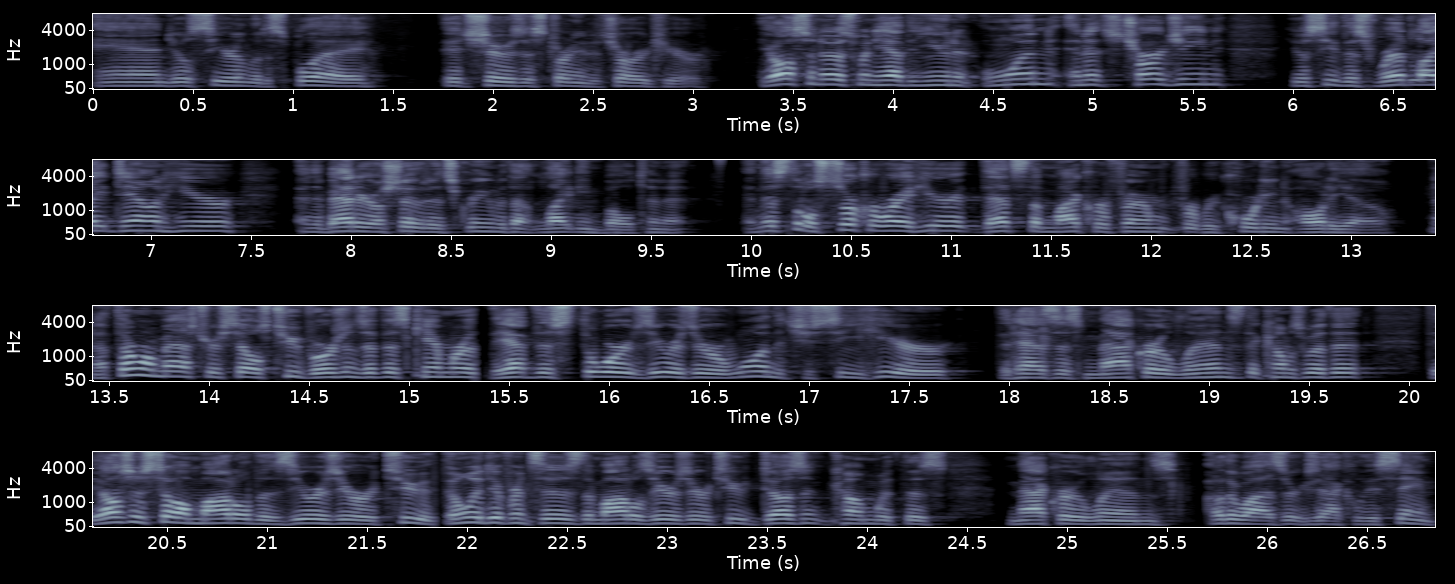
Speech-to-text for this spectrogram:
and you'll see here on the display, it shows it's starting to charge here. You also notice when you have the unit on and it's charging, you'll see this red light down here and the battery will show that it's green with that lightning bolt in it. And this little circle right here, that's the microphone for recording audio. Now ThermalMaster sells two versions of this camera. They have this Thor 001 that you see here that has this macro lens that comes with it. They also sell a model, the 002. The only difference is the model 002 doesn't come with this macro lens. Otherwise, they're exactly the same.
